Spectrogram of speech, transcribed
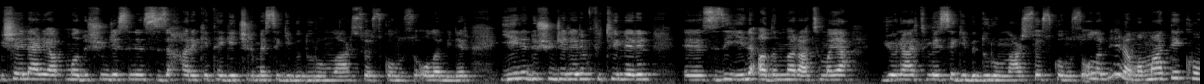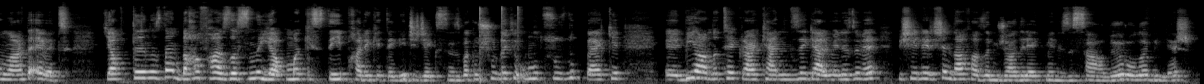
bir şeyler yapma düşüncesinin sizi harekete geçirmesi gibi durumlar söz konusu olabilir. Yeni düşüncelerin, fikirlerin e, sizi yeni adımlar atmaya yöneltmesi gibi durumlar söz konusu olabilir ama maddi konularda evet yaptığınızdan daha fazlasını yapmak isteyip harekete geçeceksiniz. Bakın şuradaki umutsuzluk belki e, bir anda tekrar kendinize gelmenizi ve bir şeyler için daha fazla mücadele etmenizi sağlıyor olabilir.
